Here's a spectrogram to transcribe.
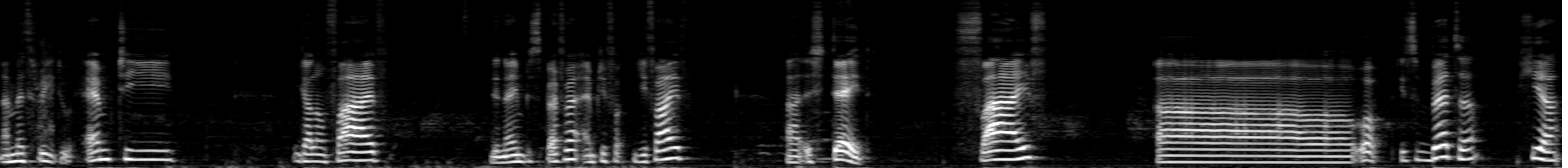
Number three to empty gallon five. The name is perfect. Empty f- G5. Uh, state five. Uh, well, it's better here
